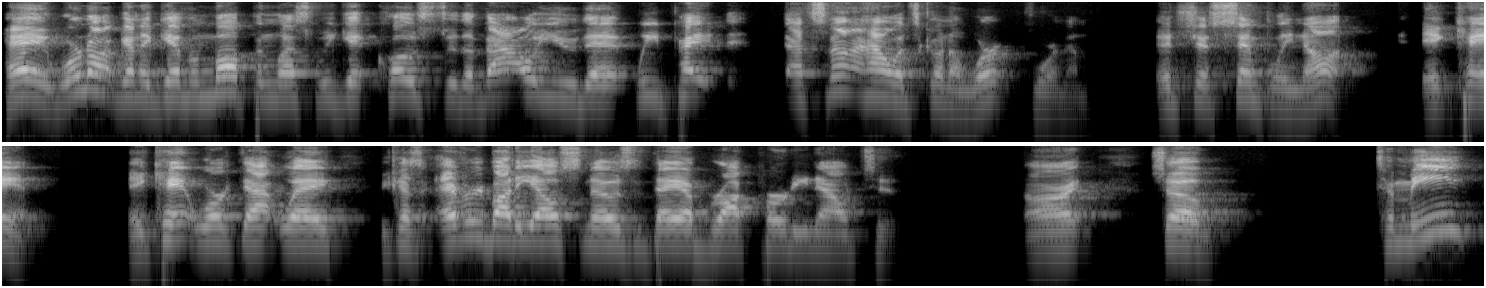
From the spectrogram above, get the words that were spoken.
hey, we're not going to give them up unless we get close to the value that we pay. That's not how it's going to work for them. It's just simply not. It can't. It can't work that way because everybody else knows that they have Brock Purdy now, too. All right. So to me,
